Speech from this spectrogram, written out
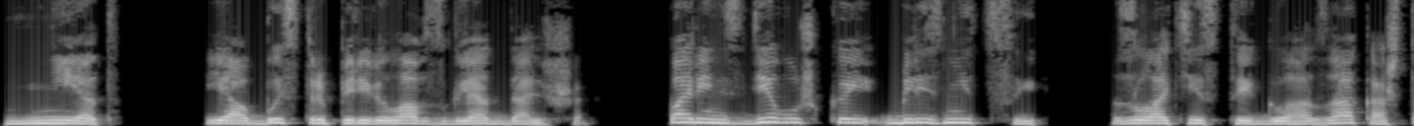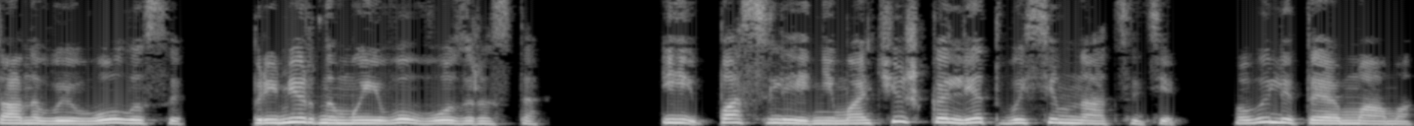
нет. Я быстро перевела взгляд дальше. Парень с девушкой – близнецы. Золотистые глаза, каштановые волосы, примерно моего возраста. И последний мальчишка лет восемнадцати, вылитая мама.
